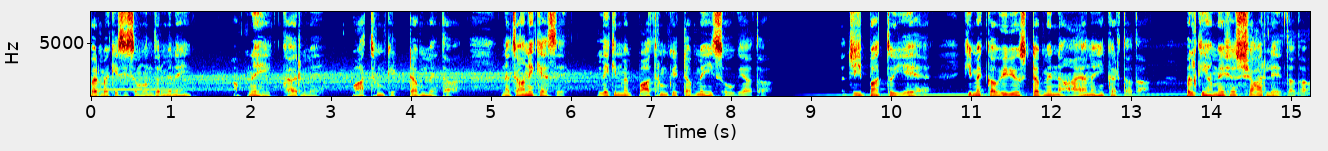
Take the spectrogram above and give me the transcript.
पर मैं किसी समुंदर में नहीं, अपने ही घर में, बाथरूम के टब में था। न जाने कैसे, लेकिन मैं बाथरूम के टब में ही सो गया था। अजीब बात तो ये है कि मैं कभी भी उस टब में नहाया नहीं करता था, बल्कि हमेशा शार लेता था।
